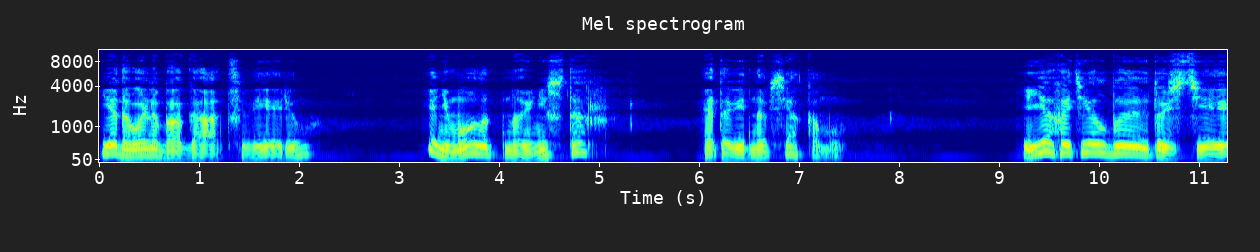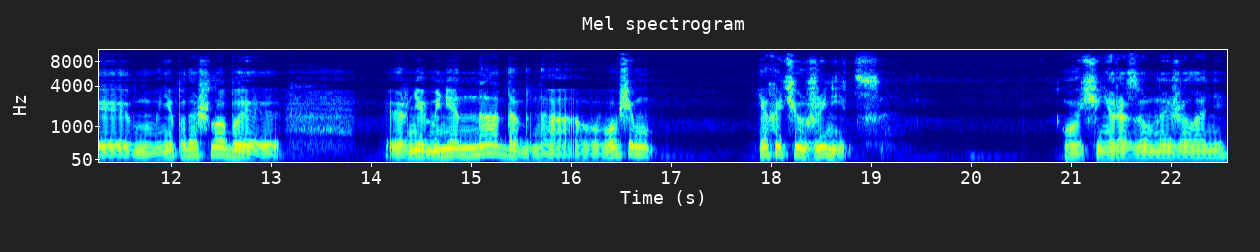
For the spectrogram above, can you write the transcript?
я довольно богат, верю, я не молод, но и не стар. Это видно всякому. И я хотел бы, то есть э, мне подошло бы, вернее, мне надобно, в общем, я хочу жениться. Очень разумное желание.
